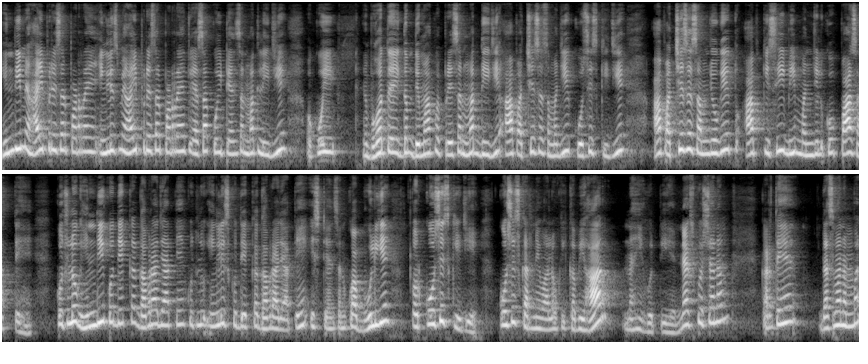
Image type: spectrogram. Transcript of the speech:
हिंदी में हाई प्रेशर पढ़ रहे हैं, इंग्लिश में हाई प्रेशर पढ़ रहे हैं तो ऐसा कोई टेंशन मत लीजिए और कोई बहुत एकदम दिमाग में प्रेशर मत दीजिए। आप अच्छे से समझिए, कोशिश कीजिए। आप अच्छे से समझोगे तो आप किसी भी मंजिल को पा सकते हैं। कुछ लोग हिंदी को देखकर घबरा जाते हैं, कुछ लोग इंग्लिश को देखकर घबरा जाते हैं। इस टेंशन को आप भूलिए और कोशिश कीजिए। कोशिश करने वालों की कभी हार नहीं होती है। नेक्स्ट क्वेश्चन हम करते हैं। दसवां नंबर,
